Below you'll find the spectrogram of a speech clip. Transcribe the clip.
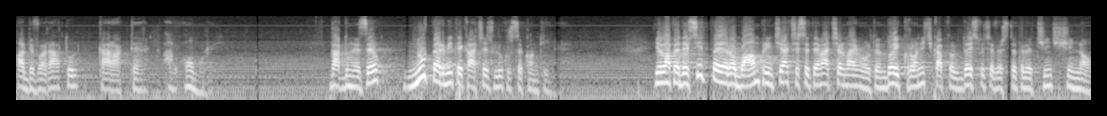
adevăratul caracter al omului. Dar Dumnezeu nu permite ca acest lucru să continue. El a pedepsit pe Robam prin ceea ce se temea cel mai mult. În 2 Cronici, capitolul 12, versetele 5 și 9.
